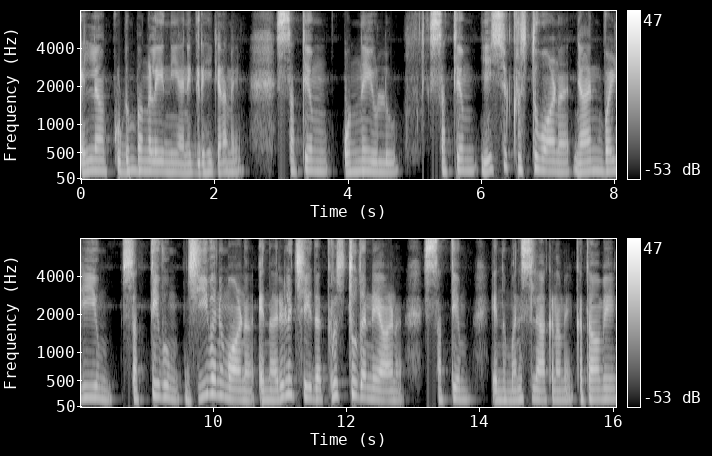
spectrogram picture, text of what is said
എല്ലാ കുടുംബങ്ങളെയും നീ അനുഗ്രഹിക്കണമേ. സത്യം ഒന്നേയുള്ളൂ. സത്യം യേശു ക്രിസ്തുവാണ് ഞാൻ വഴിയും സത്യവും ജീവനുമാണ് എന്നരുളി ചെയ്ത ക്രിസ്തു തന്നെയാണ് സത്യം എന്ന് മനസ്സിലാക്കണമേ. കഥാവെ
